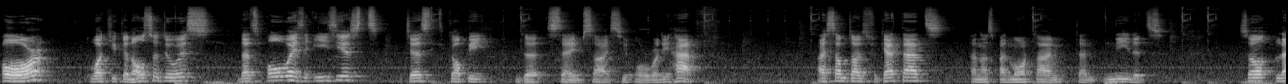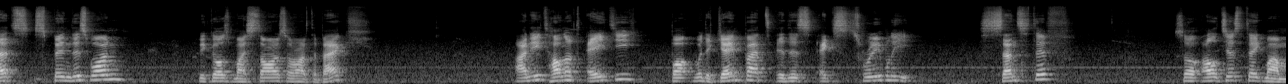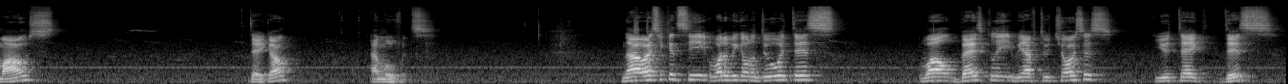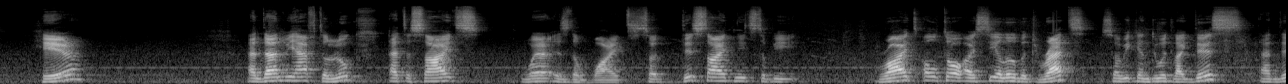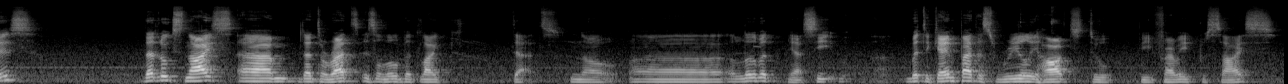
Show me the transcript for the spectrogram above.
Or what you can also do is, that's always the easiest, just copy the same size you already have. I sometimes forget that and I spend more time than needed. So let's spin this one because my stars are at the back. I need 180, but with the gamepad it is extremely sensitive. So I'll just take my mouse. There you go. And move it. Now, as you can see, what are we gonna do with this? Well, basically, we have two choices. You take this here. And then we have to look at the sides. Where is the white? So this side needs to be right. Although I see a little bit red. So we can do it like this and this. That looks nice. Um, that the red is a little bit like that. No, uh, a little bit. Yeah, see, with the gamepad it's really hard to be very precise.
